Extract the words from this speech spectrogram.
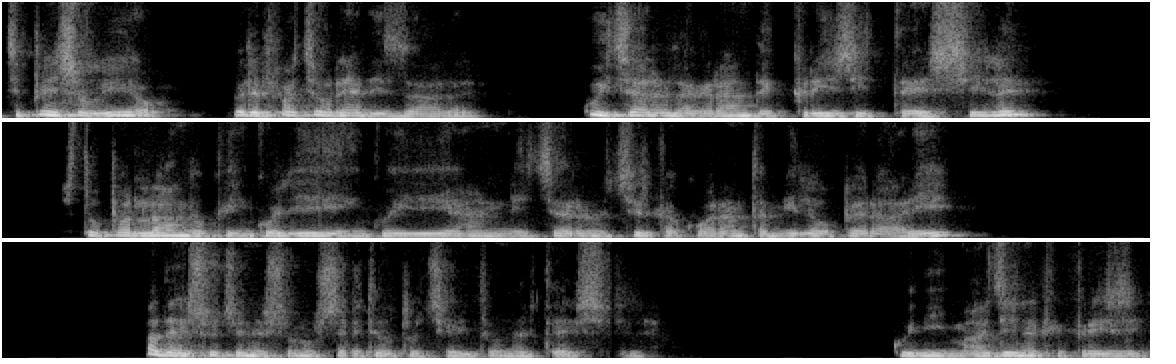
ci penso io, ve le faccio realizzare. Qui c'era la grande crisi tessile, sto parlando che in quegli, in quegli anni c'erano circa 40.000 operai, adesso ce ne sono 700-800 nel tessile. Quindi immagina che crisi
